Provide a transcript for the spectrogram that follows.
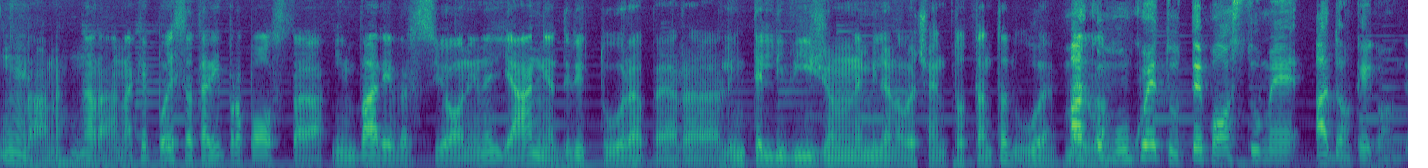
Una rana, una rana che poi è stata riproposta in varie versioni negli anni, addirittura per eh, l'Intellivision nel 1982. Ma Bello. comunque tutte postume a Donkey Kong.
